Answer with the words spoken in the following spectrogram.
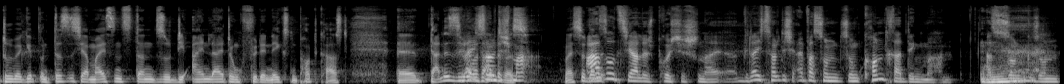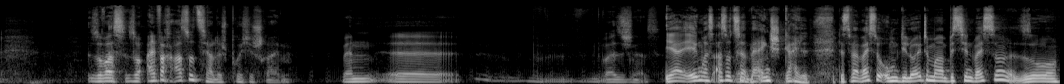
drüber gibt und das ist ja meistens dann so die Einleitung für den nächsten Podcast. Äh, dann ist es wieder Vielleicht was sollte ich anderes. mal Weißt du, asoziale Sprüche schneiden. Vielleicht sollte ich einfach so ein, so ein Kontra-Ding machen. Also so ein, so ein sowas, so einfach asoziale Sprüche schreiben. Wenn, äh, weiß ich nicht. Ja, irgendwas asozial wäre eigentlich geil. Das wäre, weißt du, um die Leute mal ein bisschen, weißt du, so.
